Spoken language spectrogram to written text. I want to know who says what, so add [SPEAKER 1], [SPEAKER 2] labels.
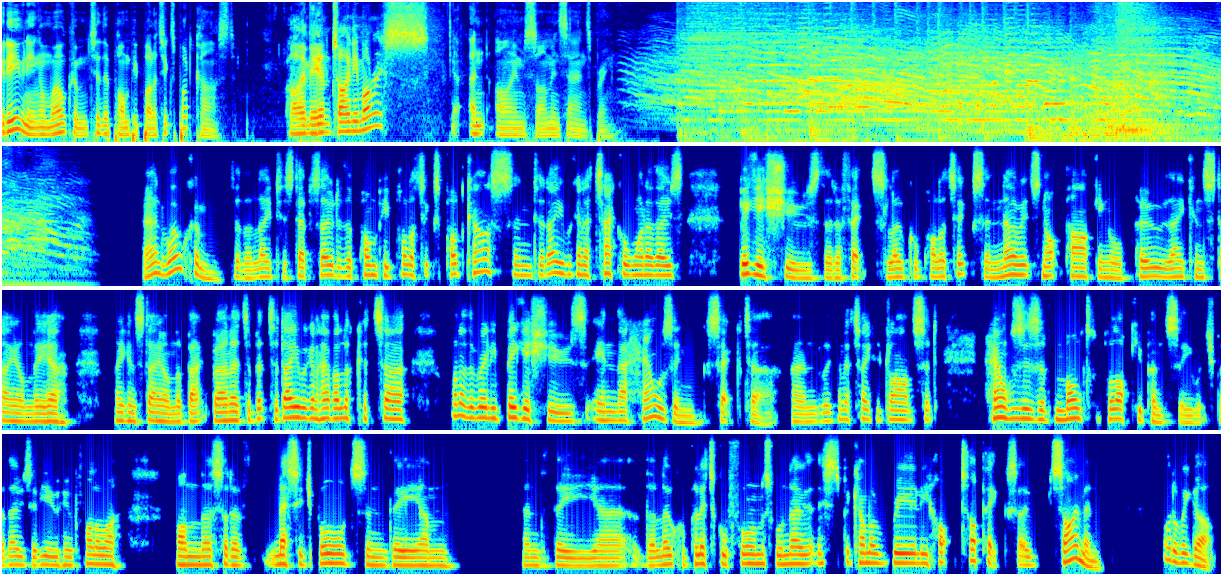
[SPEAKER 1] Good evening and welcome to the Pompey Politics Podcast.
[SPEAKER 2] I'm Ian Tiny Morris.
[SPEAKER 1] And I'm Simon Sansbury.
[SPEAKER 3] And welcome to the latest episode of the Pompey Politics Podcast. And today we're going to tackle one of those big issues that affects local politics. And no, it's not parking or poo; they can stay on the uh, they can stay on the back burner. But today we're going to have a look at uh, one of the really big issues in the housing sector, and we're going to take a glance at houses of multiple occupancy, which for those of you who follow on the sort of message boards and the um, and the uh, the local political forums will know that this has become a really hot topic. So, Simon, what have we got?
